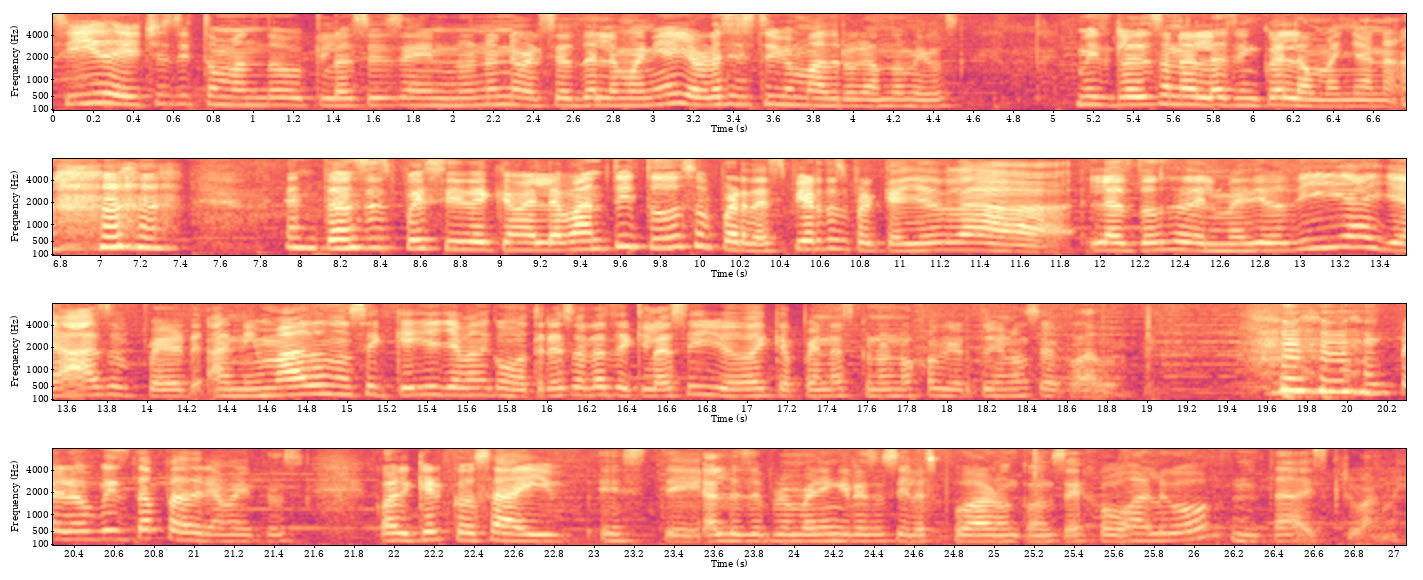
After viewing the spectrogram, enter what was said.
Sí, de hecho estoy tomando clases en una universidad de Alemania y ahora sí estoy madrugando amigos. Mis clases son a las 5 de la mañana. Entonces, pues sí, de que me levanto y todos súper despiertos porque ayer es la, las 12 del mediodía, ya súper animados, no sé qué, ya llevan como tres horas de clase y yo de que apenas con un ojo abierto y uno cerrado. Pero pues está padre, amigos. Cualquier cosa ahí, este, a los de primer ingreso, si les puedo dar un consejo o algo, neta, escríbanme.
